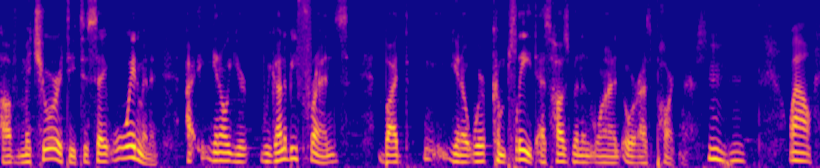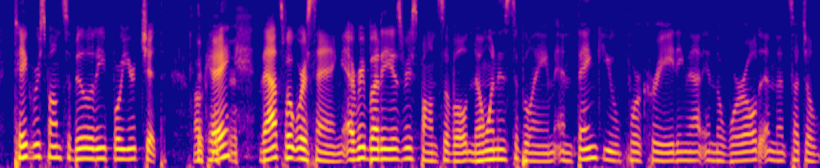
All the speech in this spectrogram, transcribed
of maturity to say, wait a minute, I, you know, you're, we're going to be friends, but, you know, we're complete as husband and wife or as partners. Mm-hmm. Wow. Take responsibility for your chit. Okay? That's what we're saying. Everybody is responsible. No one is to blame. And thank you for creating that in the world and at such a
